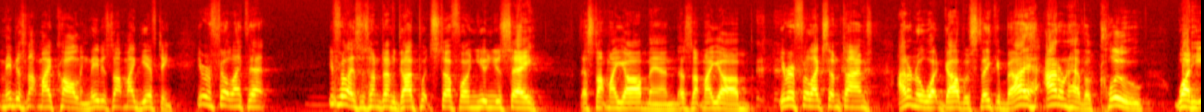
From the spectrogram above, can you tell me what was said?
maybe it's not my calling, maybe it's not my gifting. You ever felt like that? You realize that sometimes God puts stuff on you and you say, that's not my job, man. That's not my job. You ever feel like sometimes I don't know what God was thinking, but I, I don't have a clue what, he,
